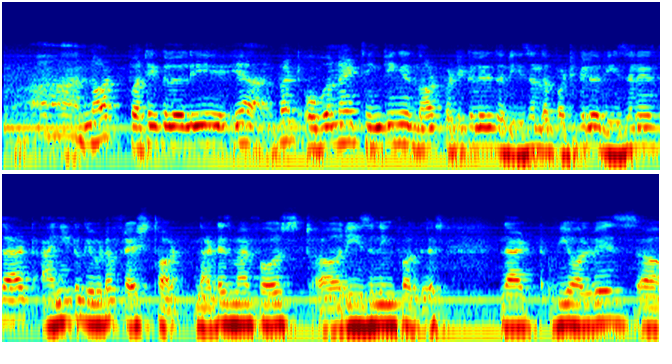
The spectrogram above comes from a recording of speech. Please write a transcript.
uh, not particularly yeah but overnight thinking is not particularly the reason the particular reason is that i need to give it a fresh thought that is my first uh, reasoning for this that we always uh,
